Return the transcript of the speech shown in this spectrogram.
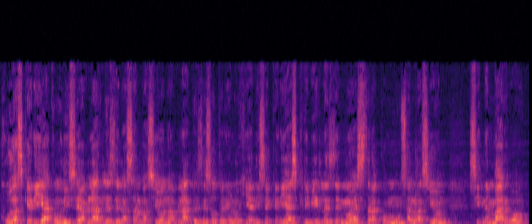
Judas quería, como dice, hablarles de la salvación, hablarles de soteriología, dice, quería escribirles de nuestra común salvación, sin embargo,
